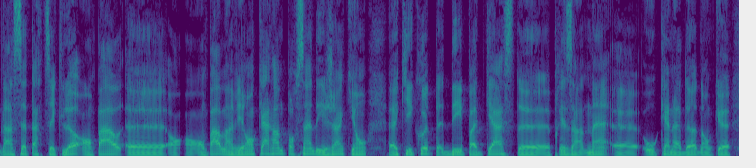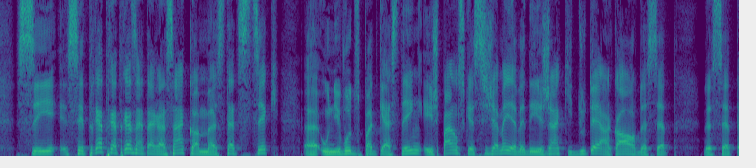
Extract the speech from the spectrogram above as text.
dans cet article-là. On parle euh, on, parle d'environ 40% des gens qui ont euh, qui écoutent des podcasts présentement au Canada. Donc c'est c'est très très très intéressant comme statistique au niveau du podcasting et je pense que si jamais il y avait des gens qui doutaient encore de cette de cet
